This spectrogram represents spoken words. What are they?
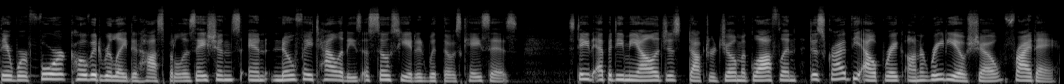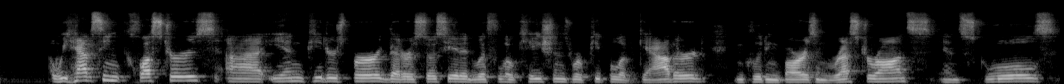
There were four COVID related hospitalizations and no fatalities associated with those cases. State epidemiologist Dr. Joe McLaughlin described the outbreak on a radio show Friday. We have seen clusters uh, in Petersburg that are associated with locations where people have gathered, including bars and restaurants, and schools,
